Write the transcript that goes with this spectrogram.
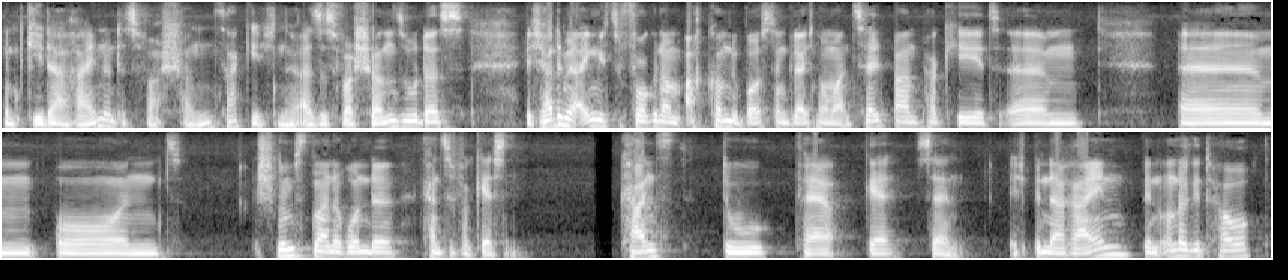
und gehe da rein und es war schon sackig. Ne? Also es war schon so, dass ich hatte mir eigentlich so vorgenommen, ach komm, du baust dann gleich nochmal ein Zeltbahnpaket ähm, ähm, und schwimmst mal eine Runde, kannst du vergessen. Kannst du vergessen. Ich bin da rein, bin untergetaucht,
